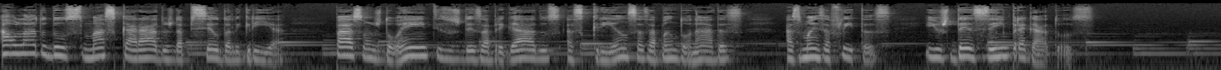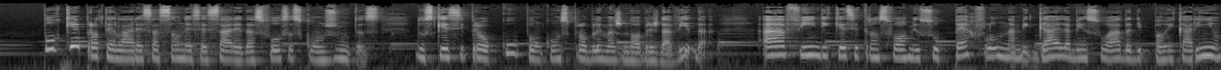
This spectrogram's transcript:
Ao lado dos mascarados da pseudo-alegria, passam os doentes, os desabrigados, as crianças abandonadas, as mães aflitas e os desempregados. Por que protelar essa ação necessária das forças conjuntas dos que se preocupam com os problemas nobres da vida, a fim de que se transforme o supérfluo na migalha abençoada de pão e carinho,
